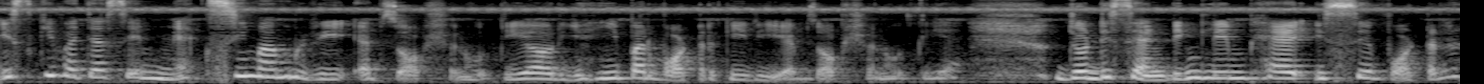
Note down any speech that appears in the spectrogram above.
इसकी वजह से मैक्सिमम रीएब्जॉर्प्शन होती है और यहीं पर वाटर की रीएब्जॉर्प्शन होती है। जो डिसेंडिंग लिम्ब है, इससे वाटर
